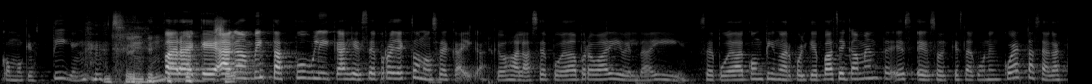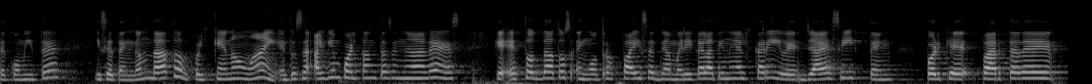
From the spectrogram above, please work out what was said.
como que hostiguen para que hagan vistas públicas y ese proyecto no se caiga, que ojalá se pueda aprobar y, ¿verdad? y se pueda continuar, porque básicamente es eso, es que se haga una encuesta, se haga este comité y se tengan datos, porque no hay. Entonces, algo importante a señalar es que estos datos en otros países de América Latina y el Caribe ya existen, porque parte de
